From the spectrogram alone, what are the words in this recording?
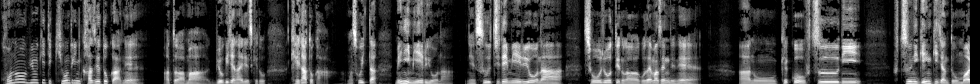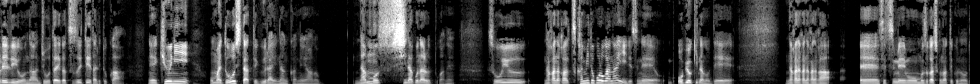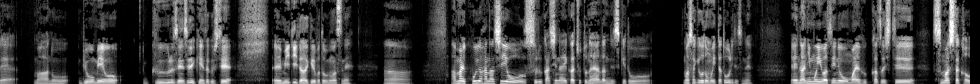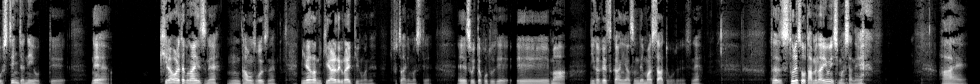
この病気って基本的に風邪とかね、あとはまあ、病気じゃないですけど、怪我とか、まあそういった目に見えるような、ね、数値で見えるような症状っていうのがございませんでね、あの、結構普通に普通に元気じゃんって思われるような状態が続いてたりとか、ね、急に、お前どうしたってぐらいなんかね、あの、何もしなくなるとかね、そういう、なかなか掴みどころがないですね、お病気なので、なかなかなかなか、えー、説明も難しくなってくるので、まあ、あの、病名を Google 先生で検索して、えー、見ていただければと思いますね。あああんまりこういう話をするかしないかちょっと悩んだんですけど、まあ先ほども言った通りですね。えー、何も言わずにお前復活して済ました顔してんじゃねえよって、ね嫌われたくないんですね。うん、多分そうですね。皆さんに嫌われたくないっていうのがね、一つありまして。えー、そういったことで、えー、まあ、2ヶ月間休んでましたってことですね。とりあえずストレスを溜めないようにしましたね。はい。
